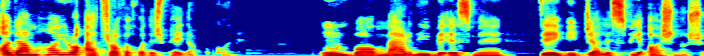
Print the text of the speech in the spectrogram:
آدمهایی رو اطراف خودش پیدا بکنه. اون با مردی به اسم دیوید جلسپی آشنا شد.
